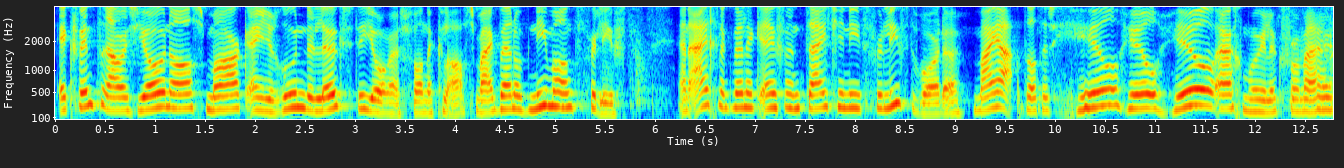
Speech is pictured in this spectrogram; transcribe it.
ik vind trouwens Jonas, Mark en Jeroen de leukste jongens van de klas. Maar ik ben op niemand verliefd. En eigenlijk wil ik even een tijdje niet verliefd worden. Maar ja, dat is heel, heel, heel erg moeilijk voor mij.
